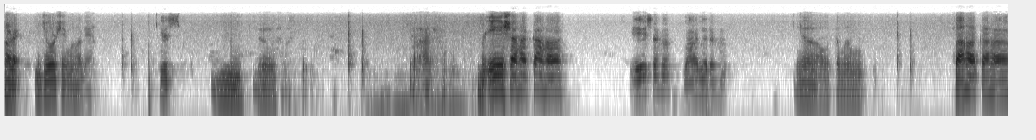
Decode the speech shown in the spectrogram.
All right. Joshi महोदय. Mm, एषः कः? एषः वानरः। उत्तमं सः कः?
